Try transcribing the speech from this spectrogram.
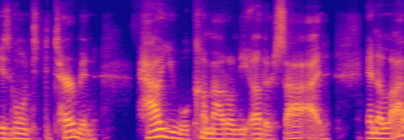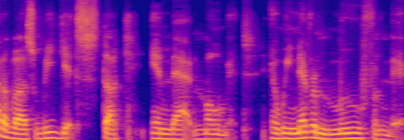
is going to determine how you will come out on the other side. And a lot of us, we get stuck in that moment and we never move from there.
